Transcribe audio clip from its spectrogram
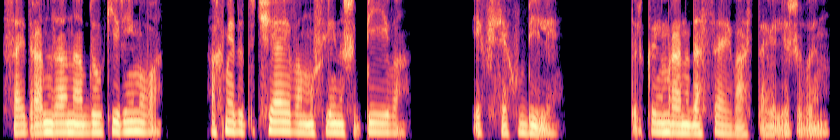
Сайд Рамзана Абдулкеримова, Ахмеда Тучаева, Муслина Шипиева. Их всех убили. Только Имрана Досаева оставили живым.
